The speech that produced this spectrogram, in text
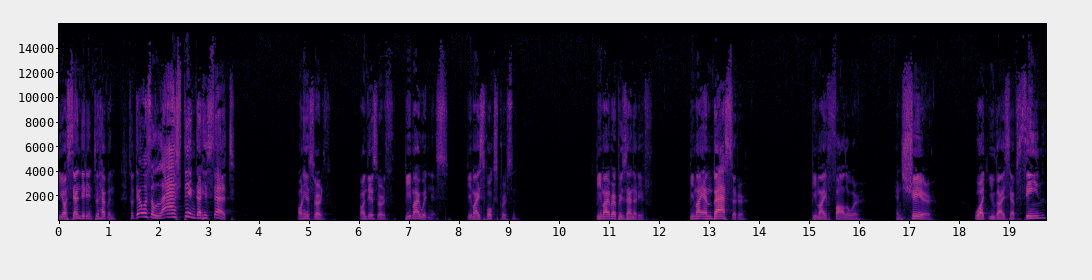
he ascended into heaven. So that was the last thing that he said on his earth, on this earth. Be my witness, be my spokesperson, be my representative, be my ambassador, be my follower, and share what you guys have seen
